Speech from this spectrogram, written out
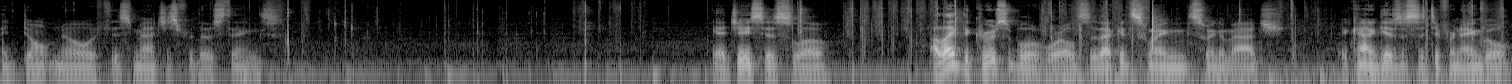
I don't know if this matches for those things. Yeah, Jace is slow. I like the Crucible of Worlds, so that could swing swing a match. It kind of gives us a different angle. What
